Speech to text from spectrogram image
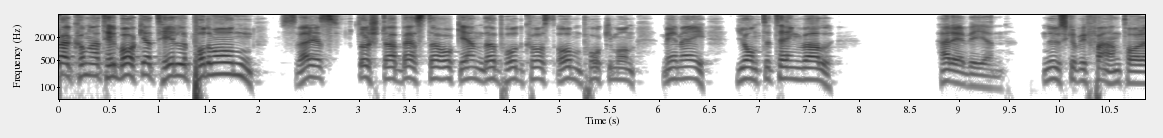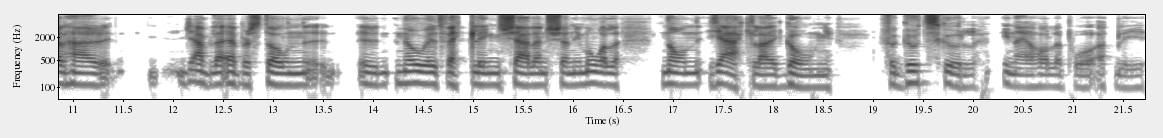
och välkomna tillbaka till Podemon! Sveriges största, bästa och enda podcast om Pokémon med mig, Jonte Tengvall. Här är vi igen. Nu ska vi fan ta den här jävla Everstone eh, no-utveckling challengen i mål någon jäkla gång. För guds skull innan jag håller på att bli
